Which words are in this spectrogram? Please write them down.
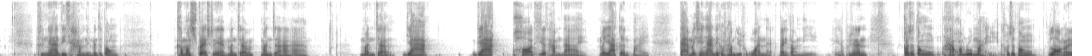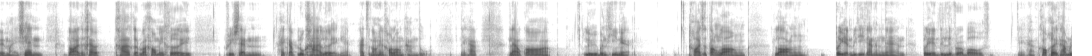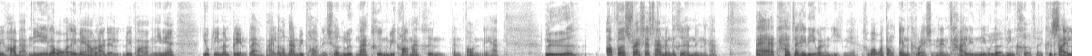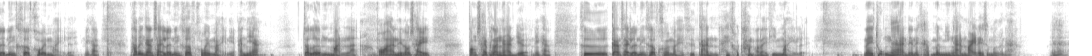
คืองานที่ทำเนี่ยมันจะต้องคำว่า stretch เนี่ยมันจะมันจะมันจะยาก ยากพอที่จะทำได้ ไม่ยากเกินไป แต่ไม่ใช่งานที่เขาทำอยู่ทุกวันเนี่ยในตอนนี้นะครับเพราะฉะนั้นเขาจะต้องหาความรู้ใหม่ เขาจะต้องลองอะไรใหม่ๆ เช่น เราอาจจะแค่ถ้าเกิดว่าเขาไม่เคยพรีเซนต์ให้กับลูกค้าเลยอย่างเงี้ยอาจจะต้องให้เขาลองทำดูนะครับ แล้วก็หรือบางทีเนี่ยเขาอาจจะต้องลองลองเปลี่ยนวิธีการทำงาน เปลี่ยน deliverables นะครับเขาเคยทำ report แบบนี้เราบอกว่าเอ้ยไม่เอาละเดี๋ยว report แบบนี้เนี่ยยุคนี้มันเปลี่ยนแปลงไป เราต้องการ report ในเชิงลึกมากขึ้น วิเคราะห์มากขึ้นเป็นต้นนะครับหรือ offer stretch assignment ก็คืออันหนึ่งนะครับแต่ถ้าจะให้ดีกว่านั้นอีกเนี่ยเขาบอกว่าต้อง encourage an entirely new learning curve เลยคือใส่ learning curve เข้าไปใหม่เลยนะครับถ้าเป็นการใส่ learning curve เข้าไปใหม่เนี่ยอันเนี้ยจะเริ่มมันละเพราะว่าอันนี้ต้องใช้ ต้องใช้พลังงานเยอะนะครับ คือการใส่ learning curve เข้าใหม่ คือการให้เขาทำอะไรที่ใหม่เลย ในทุกงานเนี่ยนะครับมันมีงานใหม่ได้เสมอนะอ่า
